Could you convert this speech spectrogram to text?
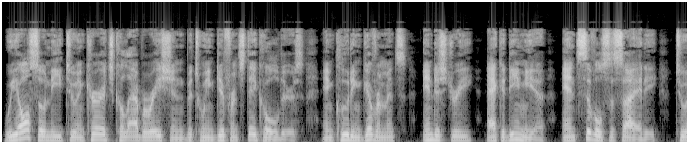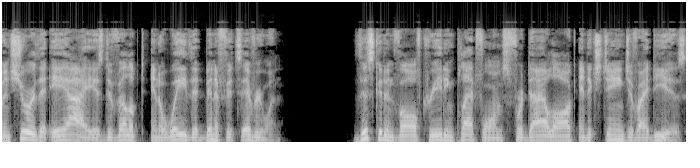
We also need to encourage collaboration between different stakeholders, including governments, industry, academia, and civil society, to ensure that AI is developed in a way that benefits everyone. This could involve creating platforms for dialogue and exchange of ideas,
